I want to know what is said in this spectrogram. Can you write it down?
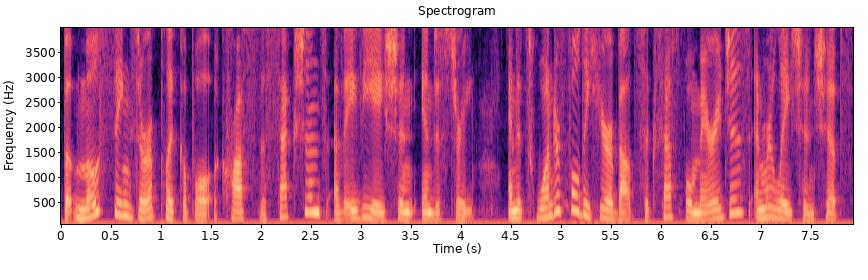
but most things are applicable across the sections of aviation industry. And it's wonderful to hear about successful marriages and relationships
